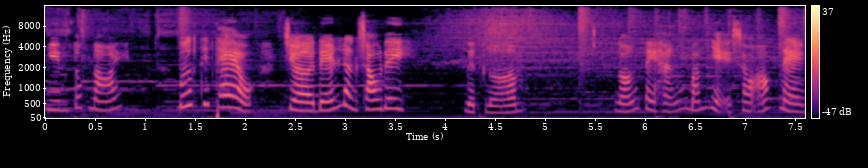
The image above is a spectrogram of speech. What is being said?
Nghiêm túc nói Bước tiếp theo, chờ đến lần sau đi. Nghịch ngợm. Ngón tay hắn bấm nhẹ sau ót nàng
